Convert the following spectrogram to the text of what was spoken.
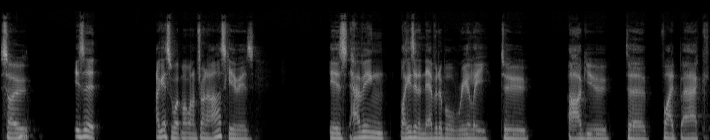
So, mm. is it? I guess what what I'm trying to ask here is is having like, is it inevitable really to argue, to fight back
